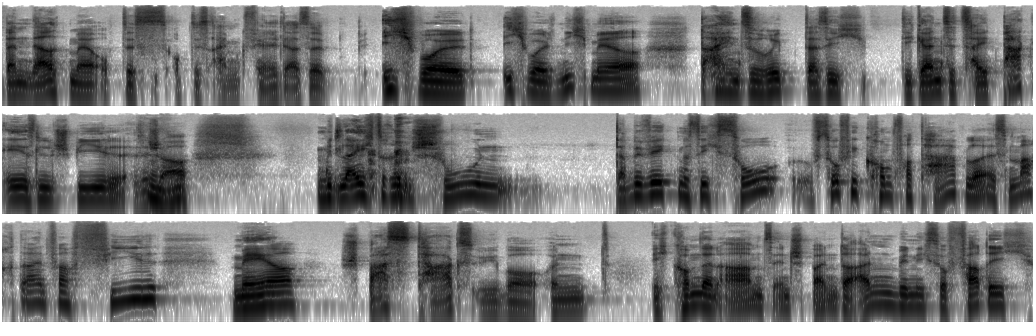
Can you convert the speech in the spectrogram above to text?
dann merkt man, ob das, ob das einem gefällt. Also ich wollte, ich wollte nicht mehr dahin zurück, dass ich die ganze Zeit Packesel spiele. Es ist auch mit leichteren Schuhen, da bewegt man sich so, so viel komfortabler. Es macht einfach viel mehr Spaß tagsüber. Und ich komme dann abends entspannter an, bin ich so fertig,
